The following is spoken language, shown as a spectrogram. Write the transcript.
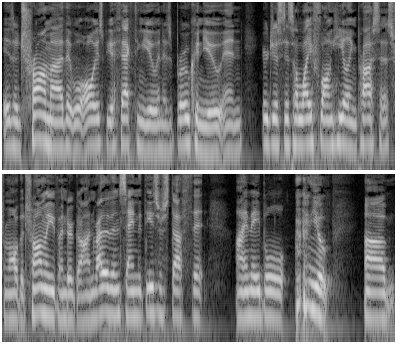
is a trauma that will always be affecting you and has broken you and you're just it's a lifelong healing process from all the trauma you've undergone. Rather than saying that these are stuff that i'm able you know um,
